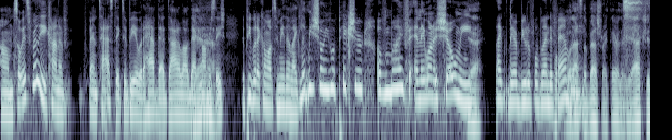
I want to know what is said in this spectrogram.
Um, so it's really kind of fantastic to be able to have that dialogue, that Yeah. conversation. The people that come up to me, they're like, "Let me show you a picture of my," fa-, and they want to show me Yeah. like their beautiful blended family. Well, that's the best right there, the reaction.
